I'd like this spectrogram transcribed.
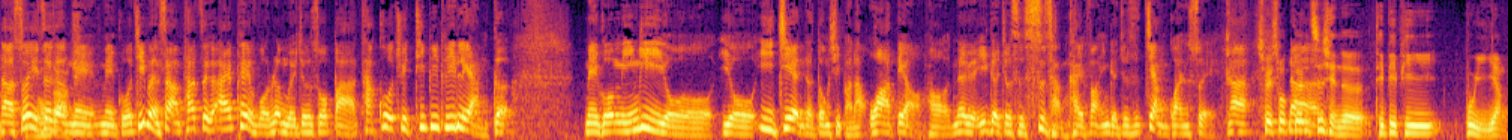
那所以这个美美国基本上他这个 iPad，我认为就是说，把他过去 TPP 两个美国民意有有意见的东西把它挖掉哈，那个一个就是市场开放，一个就是降关税。那所以说跟之前的 TPP 不一样了。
